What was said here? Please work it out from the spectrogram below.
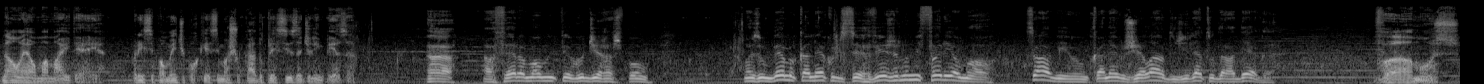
Não é uma má ideia. Principalmente porque esse machucado precisa de limpeza. Ah, a fera mal me pegou de raspão. Mas um belo caneco de cerveja não me faria mal. Sabe, um caneco gelado direto da adega. Vamos.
